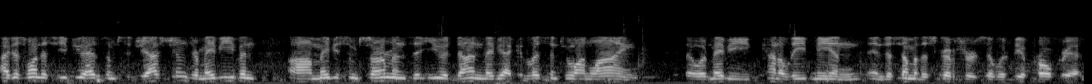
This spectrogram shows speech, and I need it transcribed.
I just wanted to see if you had some suggestions, or maybe even um, maybe some sermons that you had done, maybe I could listen to online that would maybe kind of lead me in, into some of the scriptures that would be appropriate.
